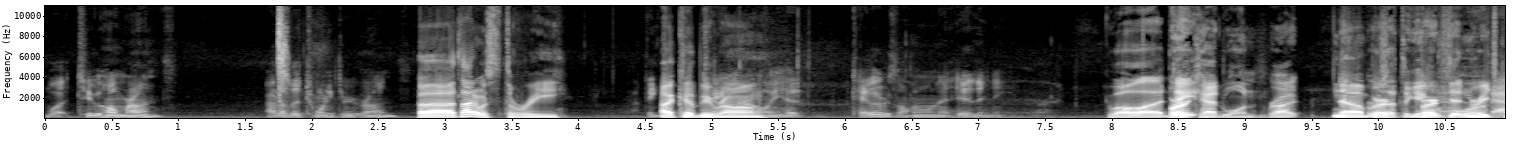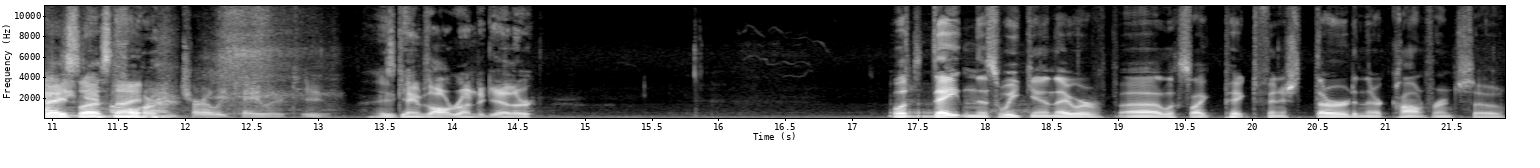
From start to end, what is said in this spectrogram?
what two home runs out of the 23 runs. Uh, I thought it was three. I think I could be wrong. Only hit, Taylor was the only one that hit any. Well, uh, Burke Dayton- had one, right? No, Burke, the Burke didn't reach base last night. and Charlie Taylor too. These games all run together. Well, it's Dayton this weekend. They were uh, looks like picked to finish third in their conference, so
